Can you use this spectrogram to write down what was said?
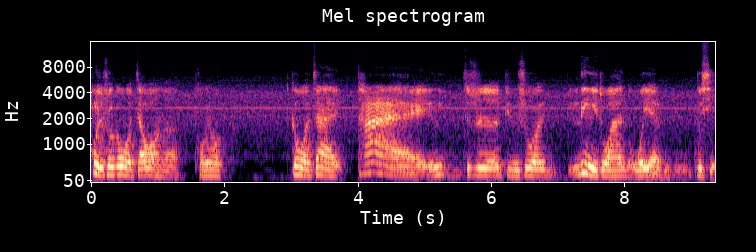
或者说跟我交往的朋友，跟我在太就是比如说另一端，我也不行，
